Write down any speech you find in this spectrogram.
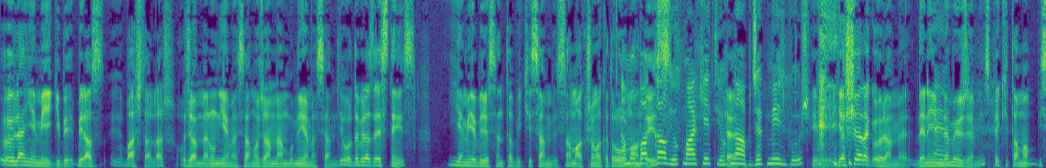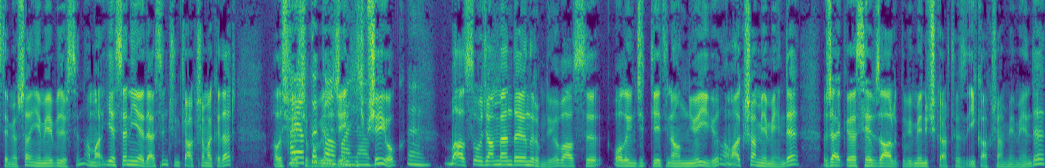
öğlen yemeği gibi biraz e, başlarlar. Hocam ben onu yemesem, hocam ben bunu yemesem diye. Orada biraz esneyiz. Yemeyebilirsin tabii ki sen bilirsin ama akşama kadar Ama ormandayız. bakkal yok, market yok. Evet. Ne yapacak? Mecbur. E, yaşayarak öğrenme, deneyimleme üzerineyiz. Peki tamam istemiyorsan yemeyebilirsin ama yesen iyi edersin çünkü akşama kadar alışveriş Hayatta yapabileceğin hiçbir lazım. şey yok. Evet. Bazısı hocam ben dayanırım diyor. Bazısı olayın ciddiyetini anlıyor yiyor. Ama akşam yemeğinde özellikle sebze ağırlıklı bir menü çıkartırız ilk akşam yemeğinde.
